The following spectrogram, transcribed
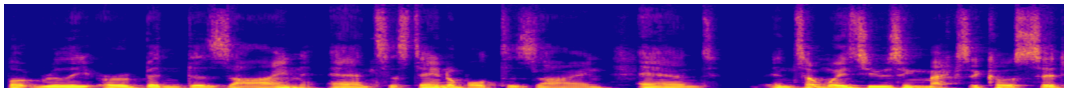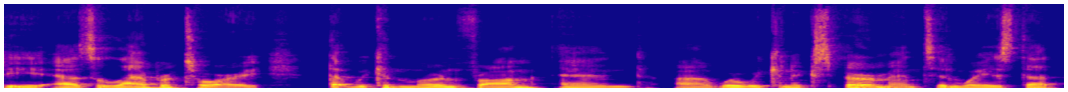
but really urban design and sustainable design. And in some ways, using Mexico City as a laboratory that we can learn from and uh, where we can experiment in ways that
